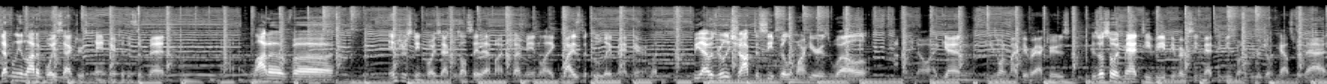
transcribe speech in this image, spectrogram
Definitely a lot of voice actors came here to this event. Uh, a lot of uh, interesting voice actors. I'll say that much. I mean, like, why is the Kool Aid Man here? Like, but yeah, I was really shocked to see Phil LeMarr here as well. You know, again, he's one of my favorite actors. He's also at Mad TV. If you've ever seen Mad TV, he's one of the original cast for that,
